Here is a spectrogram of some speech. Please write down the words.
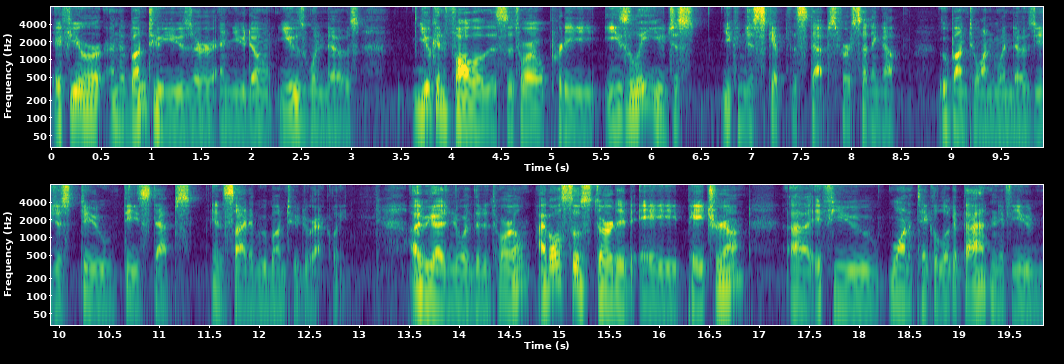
if you're an Ubuntu user and you don't use Windows, you can follow this tutorial pretty easily. You just you can just skip the steps for setting up Ubuntu on Windows. You just do these steps inside of Ubuntu directly. I hope you guys enjoyed the tutorial. I've also started a Patreon. Uh, if you want to take a look at that and if you'd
